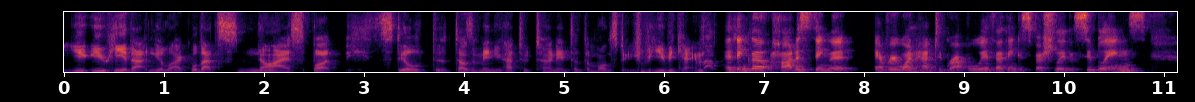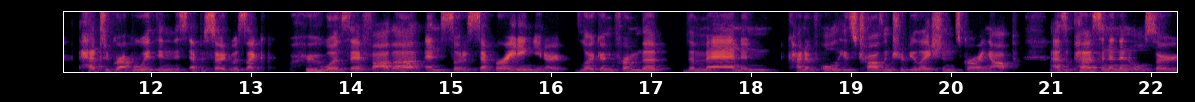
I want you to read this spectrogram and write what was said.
you you hear that and you're like, well, that's nice, but still d- doesn't mean you had to turn into the monster you, you became. I think the hardest thing that everyone had to grapple with, I think especially the siblings, had to grapple with in this episode was like who was their father and sort of separating, you know, Logan from the the man and kind of all his trials and tribulations growing up as a person and then also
